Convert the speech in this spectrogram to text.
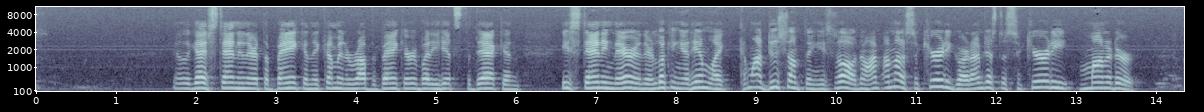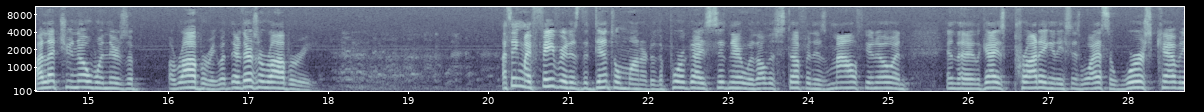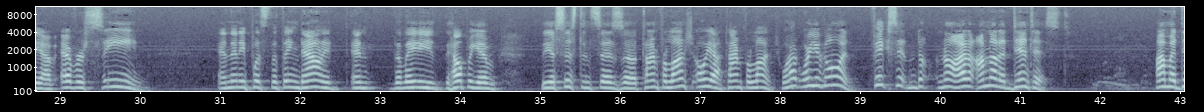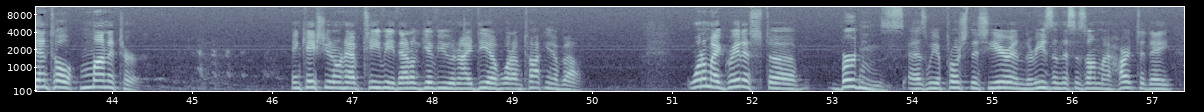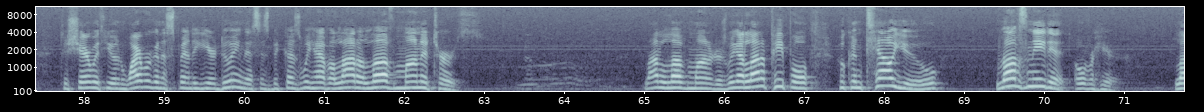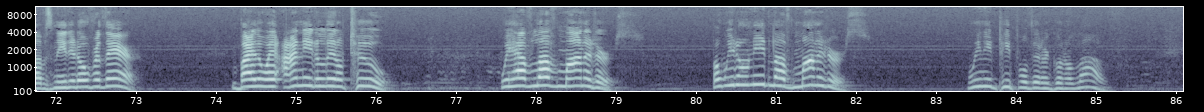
You know, the guy's standing there at the bank and they come in to rob the bank. Everybody hits the deck and he's standing there and they're looking at him like, come on, do something. He says, oh, no, I'm, I'm not a security guard. I'm just a security monitor. I let you know when there's a a robbery. Well, there, there's a robbery. I think my favorite is the dental monitor. The poor guy's sitting there with all this stuff in his mouth, you know, and, and the, the guy's prodding, and he says, Well, that's the worst cavity I've ever seen. And then he puts the thing down, and, and the lady helping him, the assistant says, uh, Time for lunch? Oh, yeah, time for lunch. What? Where are you going? Fix it. No, no I, I'm not a dentist, I'm a dental monitor in case you don't have TV, that'll give you an idea of what I'm talking about. One of my greatest uh, burdens as we approach this year, and the reason this is on my heart today to share with you, and why we're going to spend a year doing this, is because we have a lot of love monitors. A lot of love monitors. We got a lot of people who can tell you Love's needed over here. Love's needed over there. By the way, I need a little too. We have love monitors, but we don't need love monitors. We need people that are going to love.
